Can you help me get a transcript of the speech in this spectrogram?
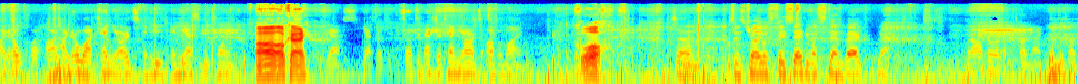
I gotta, uh, I, I gotta walk ten yards, and he, and he has to do twenty. Oh, okay. Yes, yeah, so it's, so it's an extra ten yards off of mine. Cool. So, And since Charlie wants to stay safe, he wants to stand back. yeah. But also look at the target. I can hit the target.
